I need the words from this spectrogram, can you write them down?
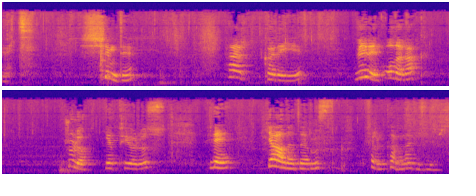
Evet. Şimdi her kareyi verev olarak rulo yapıyoruz ve yağladığımız fırın kabına diziyoruz.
